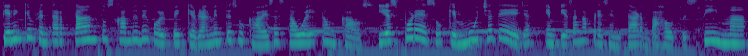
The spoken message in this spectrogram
Tienen que enfrentar tantos cambios de golpe que realmente su cabeza está vuelta a un caos. Y es por eso que muchas de ellas empiezan a presentar baja autoestima,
